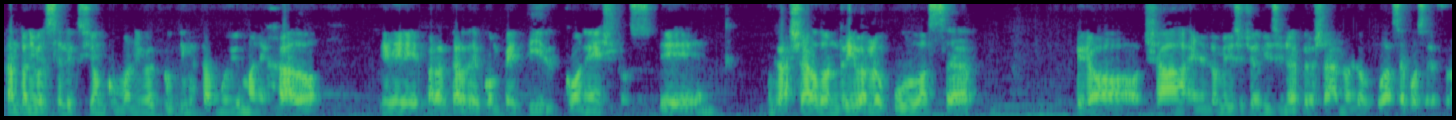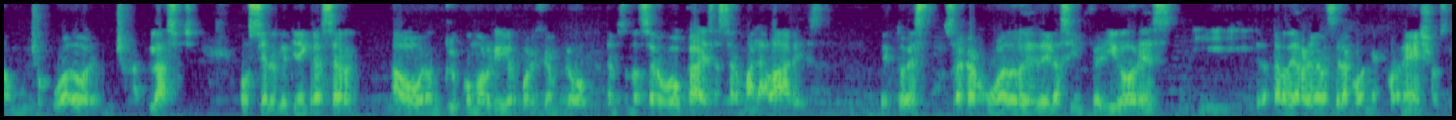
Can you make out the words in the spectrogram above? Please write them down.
tanto a nivel selección como a nivel club tiene que estar muy bien manejado eh, para tratar de competir con ellos. Eh, Gallardo en River lo pudo hacer, pero ya en el 2018-2019, pero ya no lo pudo hacer porque se le fueron muchos jugadores, muchos reemplazos. O sea, lo que tiene que hacer ahora un club como River, por ejemplo, que está empezando a hacer Boca, es hacer malabares. Esto es sacar jugadores de las inferiores y tratar de arreglársela con, con ellos.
